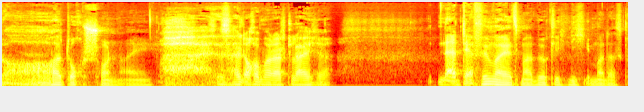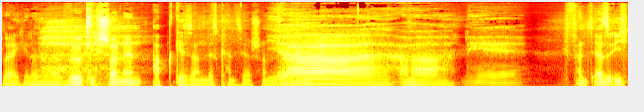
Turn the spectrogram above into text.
Ja, doch schon, eigentlich. es ist halt auch immer das Gleiche. Na, der Film war jetzt mal wirklich nicht immer das Gleiche. Das war wirklich schon ein Abgesang, das kannst du ja schon sagen. Ja, aber nee. Ich fand, also ich,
